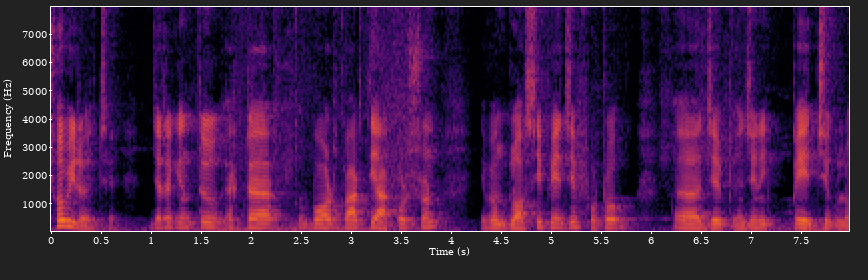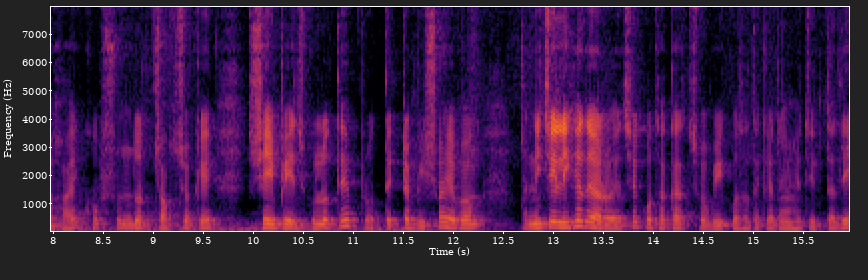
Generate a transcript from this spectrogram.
ছবি রয়েছে, যেটা কিন্তু একটা বড় বাড়তি আকর্ষণ এবং গ্লসি পেজে ফটো যে জেনিক পেজ যেগুলো হয়, খুব সুন্দর চকচকে সেই পেজগুলোতে প্রত্যেকটা বিষয় এবং নিচে লিখে দেওয়া রয়েছে কোথাকার ছবি, কোথা থেকে নেওয়া হয়েছে ইত্যাদি।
